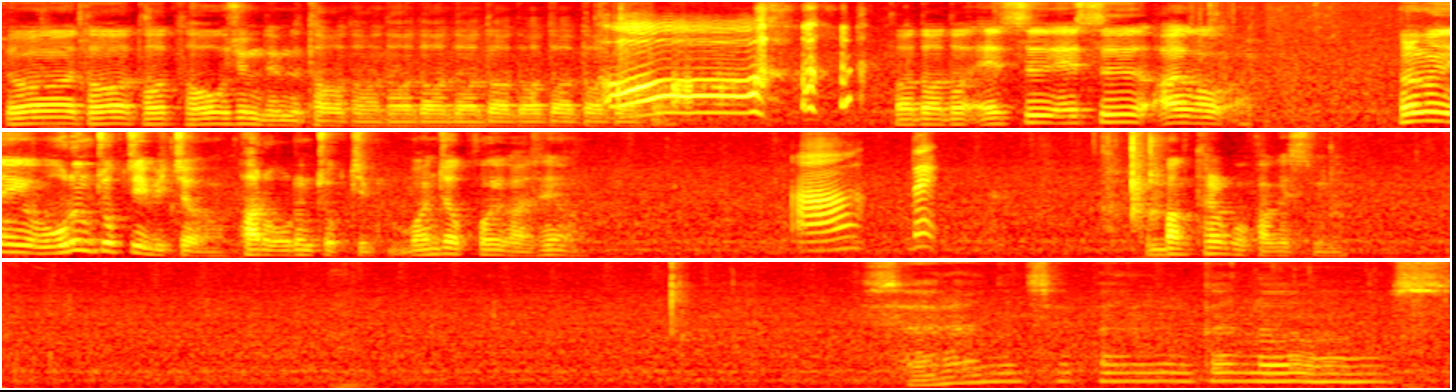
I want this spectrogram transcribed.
저 더 더 더 오시면 됩니다. 더 더 더 더 더 더 더 더 더 더. 어, 더 더 더 S S 아이고. 그러면 이게 오른쪽 집 있죠? 바로 오른쪽 집. 먼저 거기 가세요. 아, 네. 금방 털고 가겠습니다. 사랑은 새빨간 로스.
